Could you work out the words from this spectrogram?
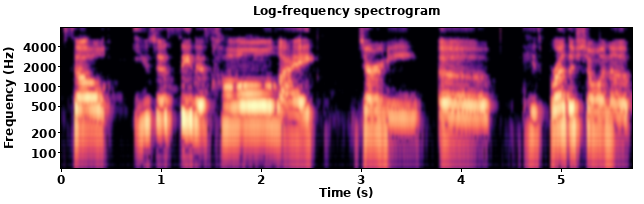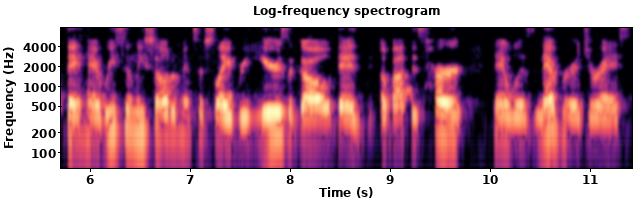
So you just see this whole like journey of his brother showing up that had recently sold him into slavery years ago that about this hurt that was never addressed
